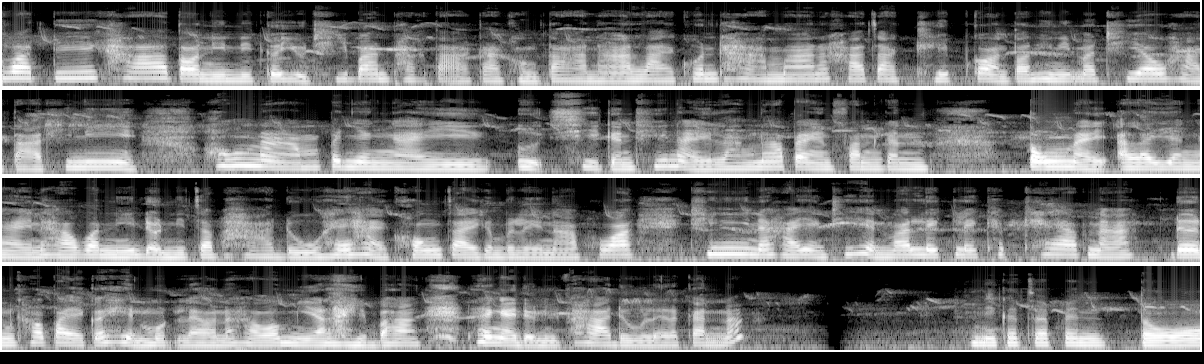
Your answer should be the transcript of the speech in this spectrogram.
สวัสดีค่ะ ตอนนี้นิดก็อยู่ที่บ้านพักตากอากาศของตานะ หลายคนถามมานะคะ จากคลิปก่อนตอนที่นิดมาเที่ยวหาตาที่นี่ ห้องน้ำเป็นยังไงอึฉี่กันที่ไหนล้างหน้าแปรงฟันกันตรงไหนอะไรยังไงนะคะ วันนี้เดี๋ยวนิดจะพาดูให้หายคล่องใจกันไปเลยนะ เพราะว่าที่นี่นะคะ อย่างที่เห็นว่าเล็กๆแคบๆนะ เดินเข้าไปก็เห็นหมดแล้วนะคะ ว่ามีอะไรบ้างถ้ายังไงเดี๋ยวนิดพาดูเลยแล้วกันนะนี่ก็จะเป็นโต๊ะ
